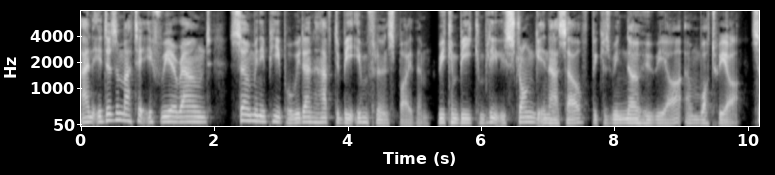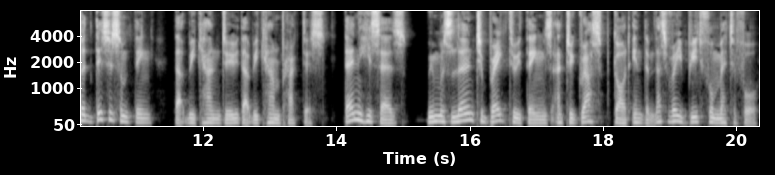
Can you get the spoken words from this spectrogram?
And it doesn't matter if we're around so many people, we don't have to be influenced by them. We can be completely strong in ourselves because we know who we are and what we are. So this is something that we can do, that we can practice. Then he says, we must learn to break through things and to grasp God in them. That's a very beautiful metaphor.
